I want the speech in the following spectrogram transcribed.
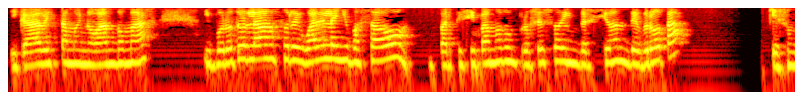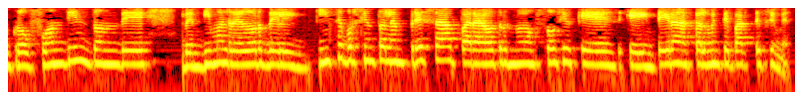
y cada vez estamos innovando más. Y por otro lado, nosotros igual el año pasado participamos de un proceso de inversión de Brota, que es un crowdfunding donde vendimos alrededor del 15% de la empresa para otros nuevos socios que, que integran actualmente parte de Frimet.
